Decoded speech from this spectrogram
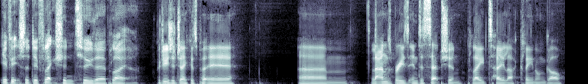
if it's a deflection to their player, Producer Jacobs put here um, Lansbury's interception played Taylor clean on goal.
